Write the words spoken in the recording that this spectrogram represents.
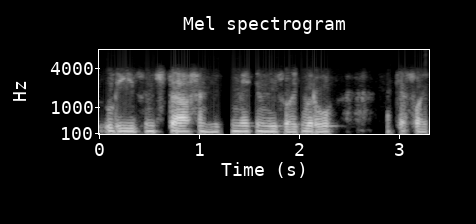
leaves and stuff, and making these like little, I guess like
